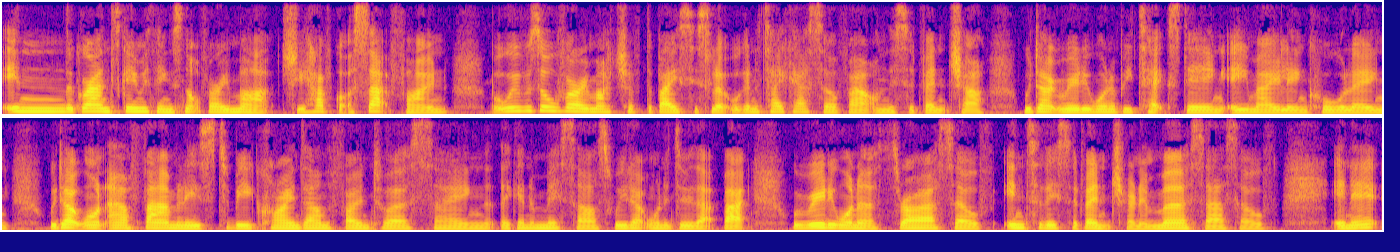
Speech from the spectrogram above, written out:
in the grand scheme of things, not very much. You have got a sat phone, but we was all very much of the basis. Look, we're going to take ourselves out on this adventure. We don't really want to be texting, emailing, calling. We don't want our families to be crying down the phone to us saying that they're going to miss us. We don't want to do that back. We really want to throw ourselves into this adventure and immerse ourselves in it.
